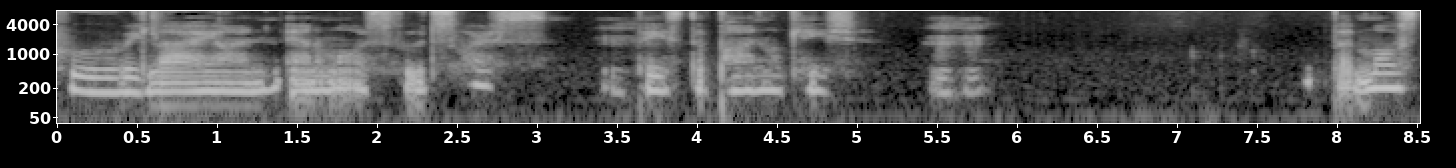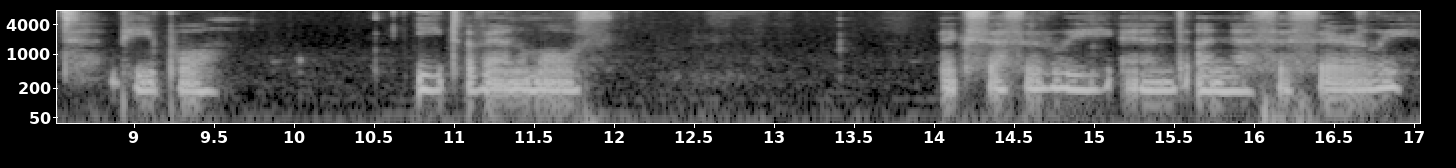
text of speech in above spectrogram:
who rely on animal as food source based upon location. Mm-hmm. but most people eat of animals excessively and unnecessarily.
